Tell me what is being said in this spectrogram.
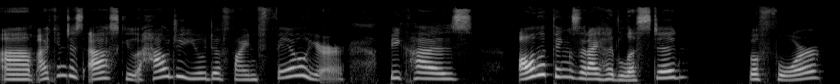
um, I can just ask you, how do you define failure? Because all the things that I had listed before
